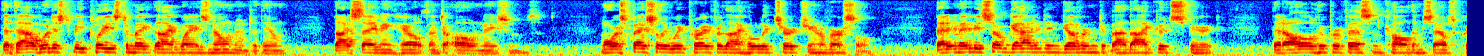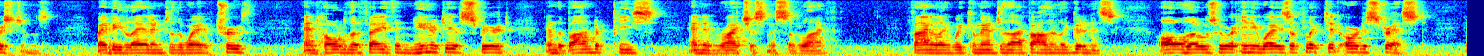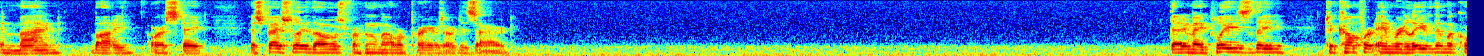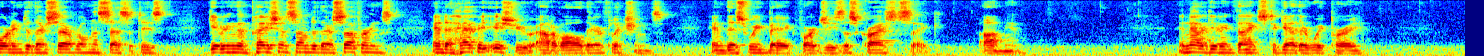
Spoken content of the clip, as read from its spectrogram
that Thou wouldest be pleased to make Thy ways known unto them, Thy saving health unto all nations. More especially we pray for Thy holy Church universal, that it may be so guided and governed by Thy good Spirit, that all who profess and call themselves Christians may be led into the way of truth and hold the faith in unity of spirit, in the bond of peace, and in righteousness of life. Finally, we commend to thy fatherly goodness all those who are any ways afflicted or distressed in mind, body, or estate, especially those for whom our prayers are desired. That it may please thee to comfort and relieve them according to their several necessities giving them patience under their sufferings, and a happy issue out of all their afflictions. And this we beg for Jesus Christ's sake. Amen. And now, giving thanks together, we pray.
